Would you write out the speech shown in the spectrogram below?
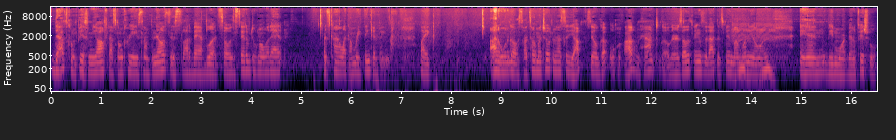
That's gonna piss me off. That's gonna create something else, and it's a lot of bad blood. So instead of doing all of that, it's kind of like I'm rethinking things. Like, I don't want to go. So I told my children, I said, y'all can still go. I don't have to go. There's other things that I can spend my money on mm-hmm. and be more beneficial.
